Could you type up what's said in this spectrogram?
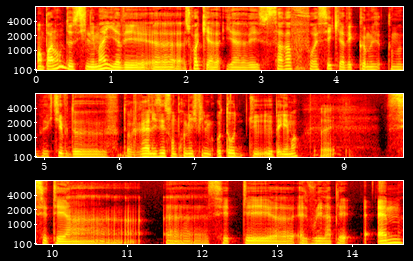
en, parlant de cinéma, il y avait, euh, je crois qu'il y, avait Sarah Forestier qui avait comme, comme objectif de, de, réaliser son premier film auto du bégaiement. C'était un, euh, c'était, elle voulait l'appeler M,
